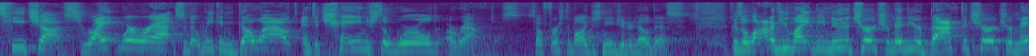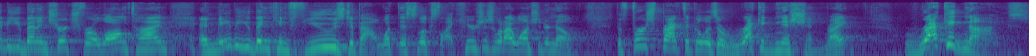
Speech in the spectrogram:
teach us right where we're at so that we can go out and to change the world around us? So, first of all, I just need you to know this. Because a lot of you might be new to church, or maybe you're back to church, or maybe you've been in church for a long time, and maybe you've been confused about what this looks like. Here's just what I want you to know the first practical is a recognition, right? Recognize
